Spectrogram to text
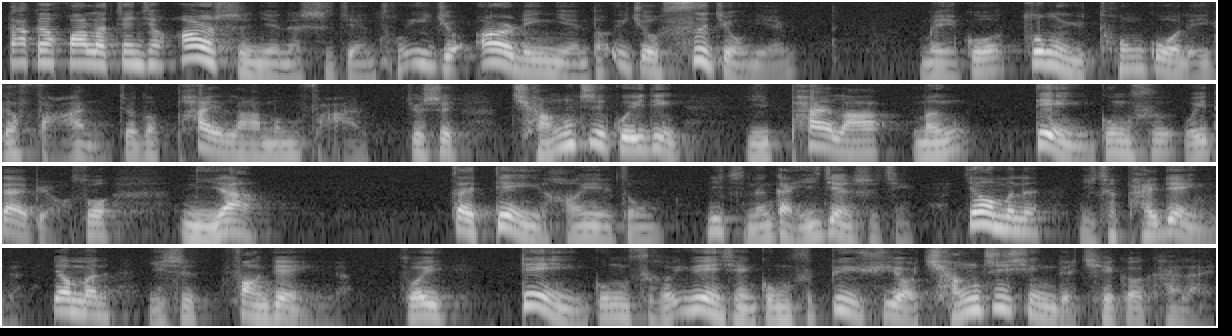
大概花了将近二十年的时间，从一九二零年到一九四九年，美国终于通过了一个法案，叫做派拉蒙法案，就是强制规定以派拉蒙电影公司为代表，说你呀，在电影行业中你只能干一件事情，要么呢你是拍电影的，要么呢你是放电影的，所以。电影公司和院线公司必须要强制性的切割开来，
